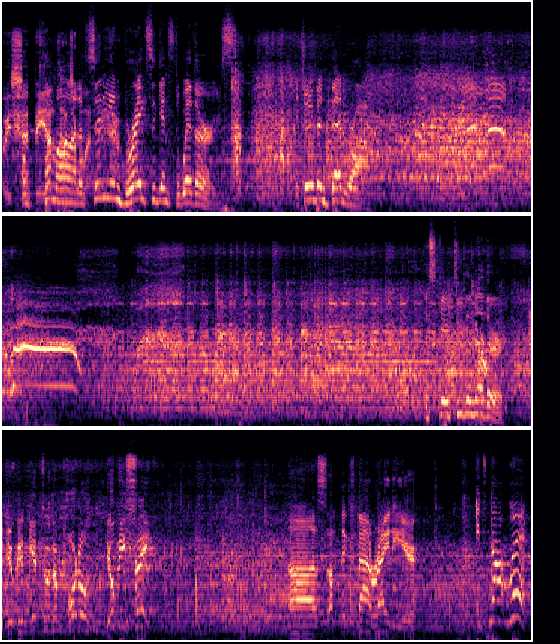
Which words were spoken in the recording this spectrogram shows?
We should oh, be Oh, Come on, Obsidian breaks against withers. It should have been bedrock. Escape to the nether. If you can get through the portal, you'll be safe. Uh, something's not right here. It's not lit.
